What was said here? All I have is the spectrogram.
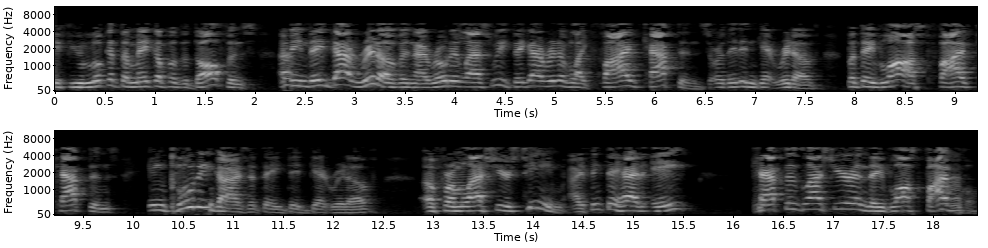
if you look at the makeup of the Dolphins, I mean, they got rid of, and I wrote it last week, they got rid of like five captains, or they didn't get rid of, but they've lost five captains, including guys that they did get rid of, uh, from last year's team. I think they had eight captains last year, and they've lost five of them.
